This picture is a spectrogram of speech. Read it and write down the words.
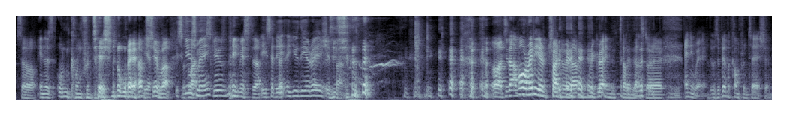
So in as unconfrontational way, I'm Yeah. sure. Excuse like, me. Excuse me, Mister. He said, "Are you the Erasure fan?" oh, I'm already trying to. I'm regretting telling that story. Anyway, there was a bit of a confrontation.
